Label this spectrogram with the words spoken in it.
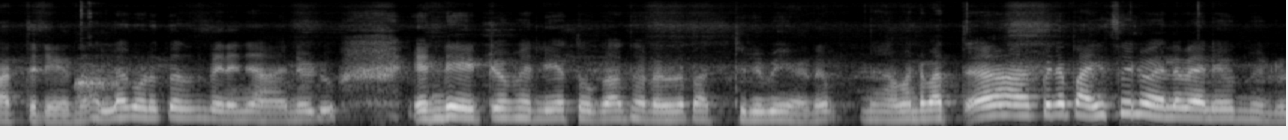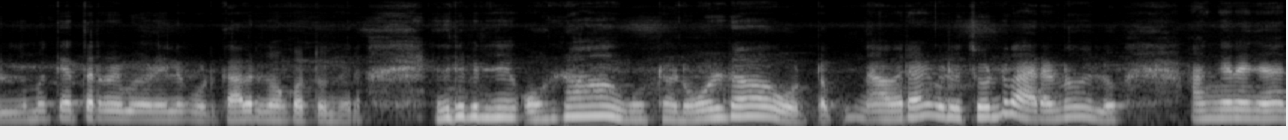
പത്ത് രൂപയൊന്നും അല്ല കൊടുക്കുന്നത്. പിന്നെ ഞാനൊരു എന്റെ ഏറ്റവും വലിയ തുക എന്ന് പറയുന്നത് പത്ത് രൂപയാണ്. അവന്റെ പത്ത് പിന്നെ പൈസയിലും വില വിലയൊന്നും ഇല്ലല്ലോ. നമുക്ക് എത്ര രൂപ വേണമെങ്കിലും കൊടുക്കാം. അവർ നോക്കത്തൊന്നുമില്ല. എന്നിട്ട് പിന്നെ ഞാൻ ഓടാ ഓട്ടാണ് ഓടാ ഓട്ടം അവരെ വിളിച്ചുകൊണ്ട് വരണമല്ലോ. അങ്ങനെ ഞാൻ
